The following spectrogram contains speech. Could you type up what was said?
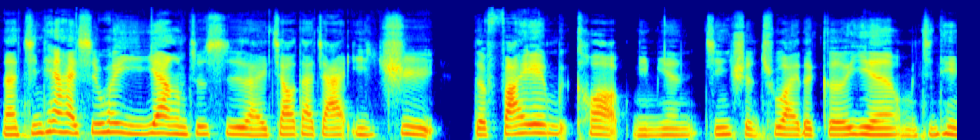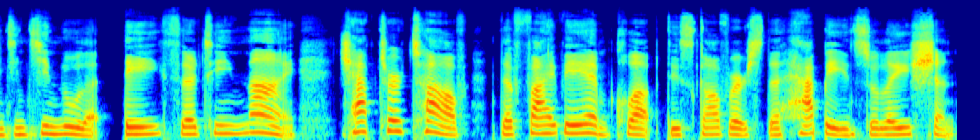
那今天还是会一样，就是来教大家一句。The Five M Club 里面精选出来的格言，我们今天已经进入了 Day Thirty Nine, Chapter Twelve. The Five A.M. Club discovers the Happy Installation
